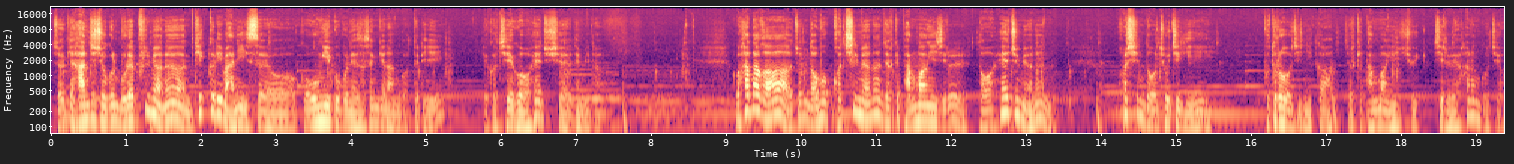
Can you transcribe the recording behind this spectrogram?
저렇게 한지죽을 물에 풀면은 티끌이 많이 있어요. 그 옹이 부분에서 생겨난 것들이 이거 제거해 주셔야 됩니다. 그 하다가 좀 너무 거칠면은 저렇게 방망이질을 더 해주면은 훨씬 더 조직이 부드러워지니까 저렇게 방망이질을 하는 거죠.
